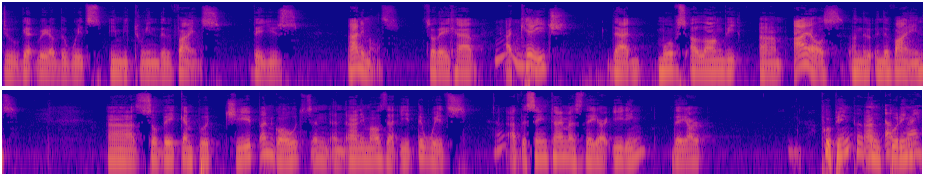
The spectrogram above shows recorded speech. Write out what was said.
to get rid of the weeds in between the vines. They use animals. So they have a cage that moves along the um, aisles on the, in the vines. Uh, so they can put sheep and goats and, and animals that eat the weeds. At the same time as they are eating, they are pooping, Pooping. and Oh, putting right.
